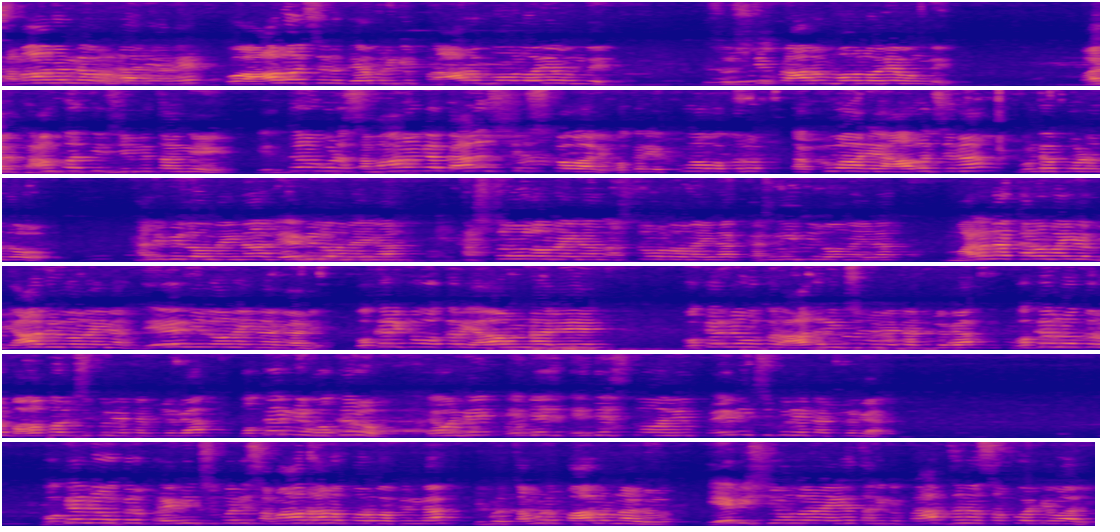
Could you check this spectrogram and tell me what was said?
సమానంగా ఉండాలి అనే ఓ ఆలోచన దేవునికి ప్రారంభంలోనే ఉంది. సృష్టి ప్రారంభంలోనే ఉంది. వారి దాంపత్య జీవితాన్ని ఇద్దరు కూడా సమానంగా బ్యాలెన్స్ చేసుకోవాలి. ఒకరు ఎక్కువ ఒకరు తక్కువ అనే ఆలోచన ఉండకూడదు. కలిమిలోనైనా లేమిలోనైనా కష్టంలోనైనా నష్టంలోనైనా కన్నీటిలోనైనా మరణకరమైన వ్యాధిలోనైనా దేనిలోనైనా కానీ ఒకరికి ఒకరు ఎలా ఉండాలి? ఒకరిని ఒకరు ఆదరించుకునేటట్లుగా ఒకరిని ఒకరు బలపరుచుకునేటట్లుగా ఒకరిని ఒకరు ఏమండి ఏం చేసి ఏం చేసుకోవాలి? ప్రేమించుకునేటట్లుగా. ఒకరిని ఒకరు ప్రేమించుకొని సమాధాన పూర్వకంగా ఇప్పుడు తమ్ముడు పాలున్నాడు. ఏ విషయంలోనైనా తనకి ప్రార్థన సపోర్ట్ ఇవ్వాలి.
